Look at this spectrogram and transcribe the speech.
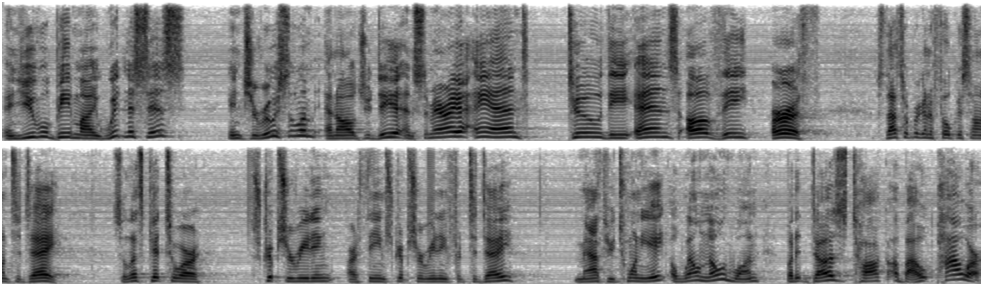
and you will be my witnesses in Jerusalem and all Judea and Samaria and to the ends of the earth. So that's what we're going to focus on today. So let's get to our scripture reading, our theme scripture reading for today Matthew 28, a well known one but it does talk about power.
